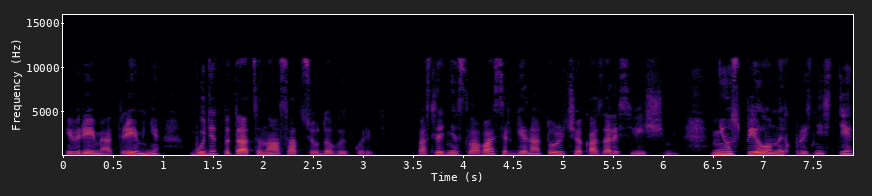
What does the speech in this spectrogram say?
И время от времени будет пытаться нас отсюда выкурить». Последние слова Сергея Анатольевича оказались вещами. Не успел он их произнести,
